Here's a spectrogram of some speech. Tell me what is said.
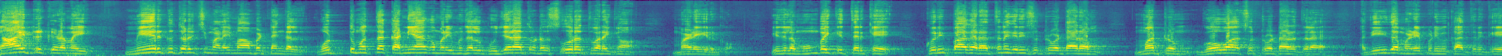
ஞாயிற்றுக்கிழமை மேற்கு தொடர்ச்சி மலை மாவட்டங்கள் ஒட்டுமொத்த கன்னியாகுமரி முதல் குஜராத்தோட சூரத் வரைக்கும் மழை இருக்கும். இதில் மும்பைக்கு தெற்கே குறிப்பாக ரத்னகிரி சுற்றுவட்டாரம் மற்றும் கோவா சுற்றுவட்டாரத்தில் அதீத மழைப்பிடிவு காத்திருக்கு.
